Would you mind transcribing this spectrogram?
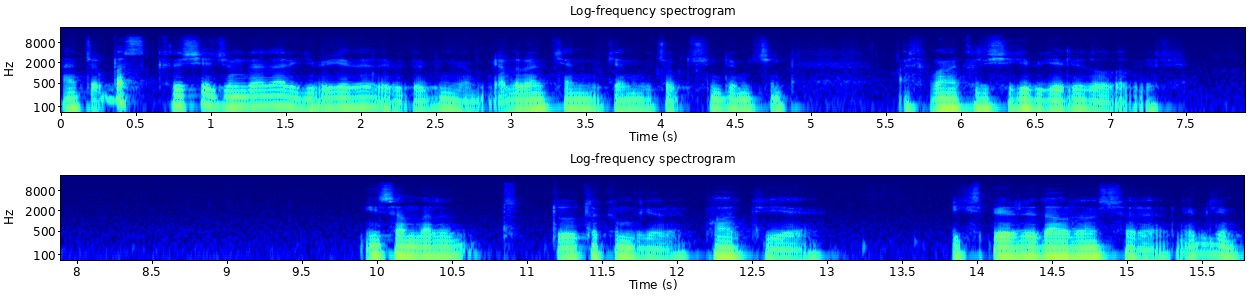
yani çok basit klişe cümleler gibi gelebilir bilmiyorum. Ya da ben kendi kendimi çok düşündüğüm için artık bana klişe gibi geliyor da olabilir. İnsanların tuttuğu takıma göre partiye, X belirli davranışlara, ne bileyim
